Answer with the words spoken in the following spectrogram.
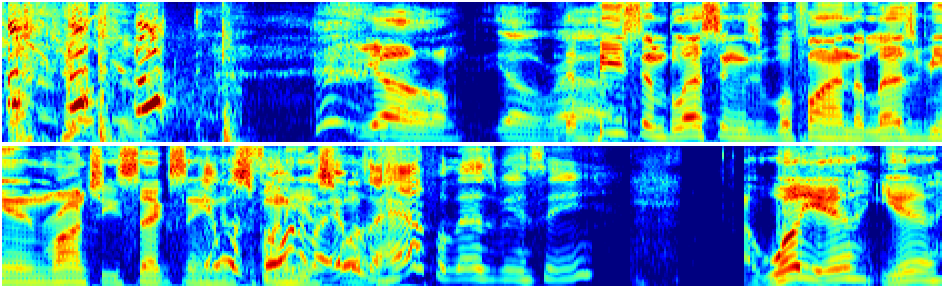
Talk to y'all soon. Yo, yo, Rob. the peace and blessings behind the lesbian raunchy sex scene It was funny sort of, it was a half a lesbian scene. Well, yeah, yeah,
